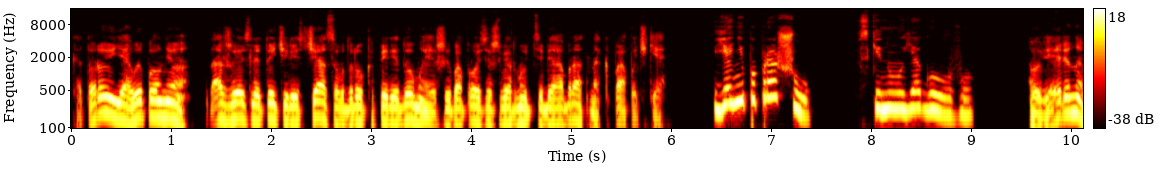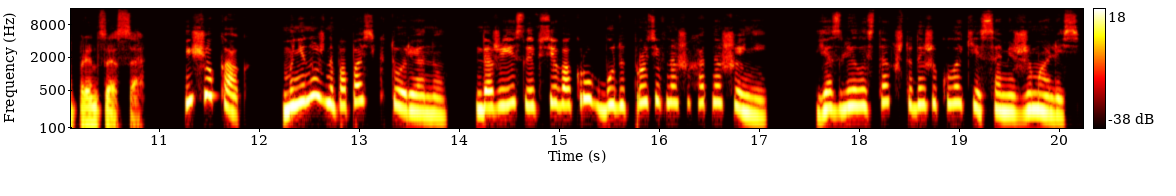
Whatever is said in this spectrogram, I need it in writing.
которую я выполню, даже если ты через час вдруг передумаешь и попросишь вернуть тебя обратно к папочке. Я не попрошу, вскинул я голову. Уверена, принцесса? Еще как. Мне нужно попасть к Ториану, даже если все вокруг будут против наших отношений. Я злилась так, что даже кулаки сами сжимались.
